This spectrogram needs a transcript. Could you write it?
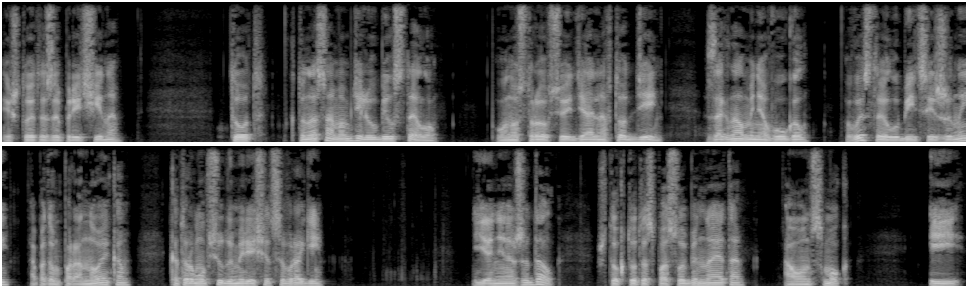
И что это за причина? Тот, кто на самом деле убил Стеллу. Он устроил все идеально в тот день, загнал меня в угол, выставил убийцей жены, а потом параноиком, которому всюду мерещатся враги. Я не ожидал, что кто-то способен на это, а он смог. И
